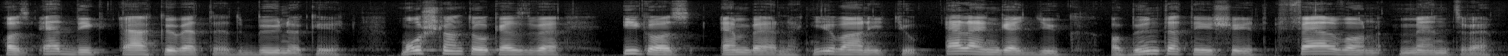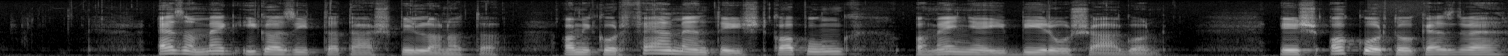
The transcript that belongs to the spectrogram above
az eddig elkövetett bűnökért. Mostantól kezdve igaz embernek nyilvánítjuk, elengedjük a büntetését, fel van mentve. Ez a megigazítatás pillanata, amikor felmentést kapunk a mennyei bíróságon. És akkortól kezdve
